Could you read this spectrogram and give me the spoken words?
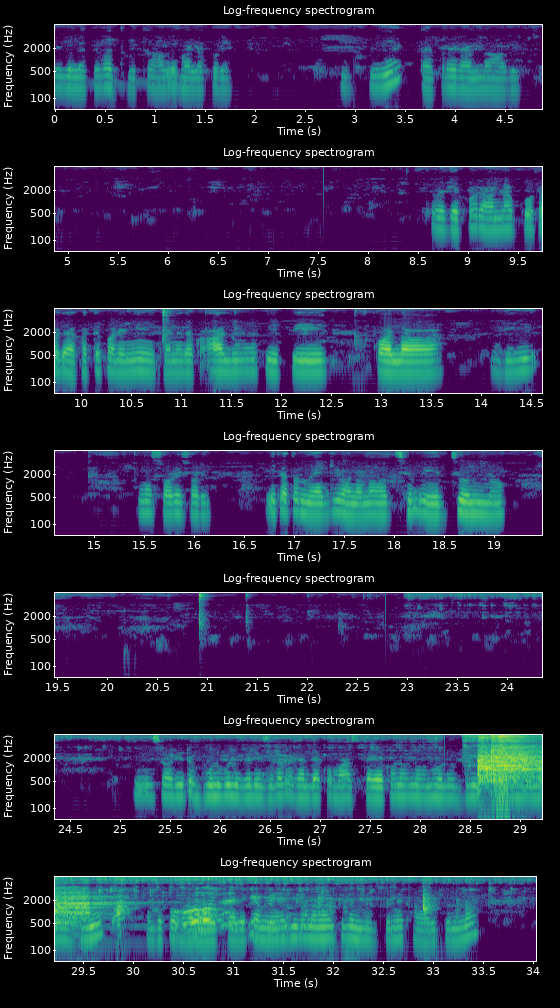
এগুলোকে এবার ধুতে হবে ভালো করে, ধুয়ে তারপরে রান্না হবে। তবে দেখো রান্না পুরোটা দেখাতে পারিনি। এখানে দেখো আলু, পেঁপে, কলা দিয়ে না সরি সরি এটা তো ম্যাগি বানানো হচ্ছে মেয়ের জন্য। সরি এটা ভুল বলে ফেলেছিলাম। এখানে দেখো মাছটা এখনও নুন, হলুদ দিয়ে দিয়ে দেখো ভালো হচ্ছে। আর এটা ম্যাগি বানানো হয়েছিল মেয়ের জন্য, খাওয়ার জন্য।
